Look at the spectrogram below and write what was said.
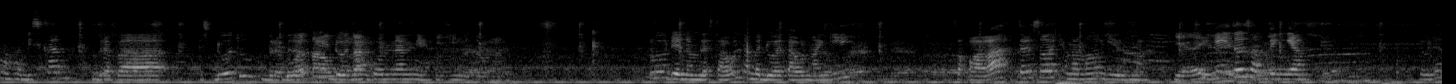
menghabiskan berapa S2 tuh berapa Dua tahun tahunan. dua tahunan ya Mm, betul. Lu udah 16 tahun tambah 2 tahun lagi sekolah terus lo cuma mau di rumah. Ya kayaknya itu something yang ya udah.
